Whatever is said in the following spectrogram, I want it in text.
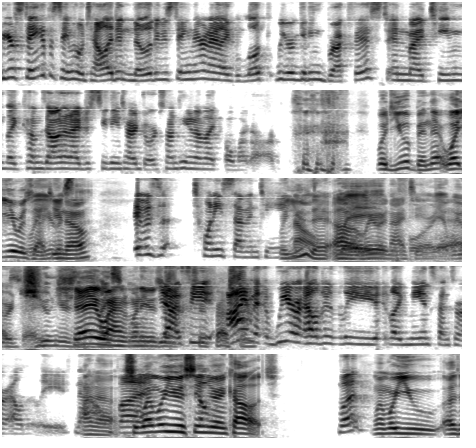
We were staying at the same hotel. I didn't know that he was staying there, and I like look. We were getting breakfast, and my team like comes out, and I just see the entire Georgetown team, and I'm like, oh my god. Would you have been there? What year was What that? year Do you was know? that? It was 2017. Were you No, there? Oh, we way were before. 19. Yeah, we were so- juniors Shay went school. when he was. yeah a see freshman. i'm we are elderly like me and spencer are elderly now I know. but so when were you a senior in college? What When were you? Uh,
